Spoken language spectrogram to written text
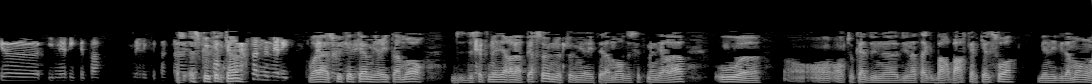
que il méritait pas. Il méritait pas ça. Est-ce que quelqu'un, personne ne mérite. Voilà, est-ce que quelqu'un mérite la mort de, de cette manière-là? Personne ne peut mériter la mort de cette manière-là, ou euh, en, en tout cas d'une attaque barbare, quelle qu'elle soit. Bien évidemment,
